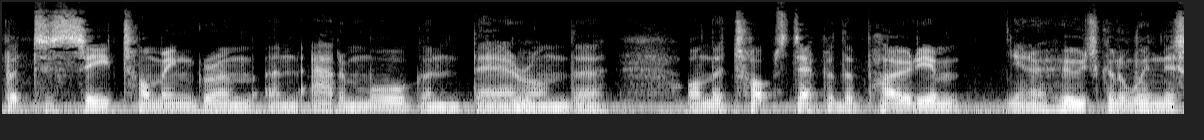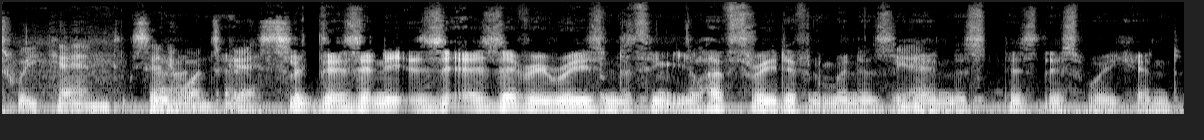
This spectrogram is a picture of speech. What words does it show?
but to see Tom Ingram and Adam Morgan there on the on the top step of the podium, you know who's going to win this weekend? It's anyone's uh, guess. Look, there's, any, there's, there's, every reason to think you'll have three different winners Yeah. again this this, this weekend.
